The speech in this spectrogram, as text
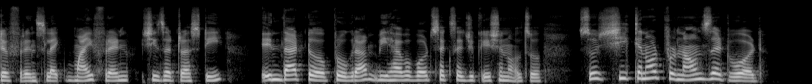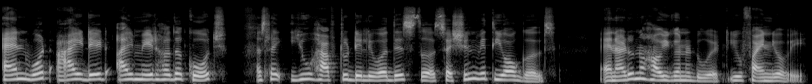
difference. Like my friend she's a trustee. In that uh, program we have about sex education also. So she cannot pronounce that word. And what i did i made her the coach. I was like you have to deliver this uh, session with your girls and I don't know how you're going to do it. You find your way.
